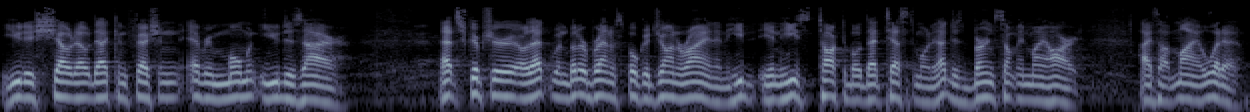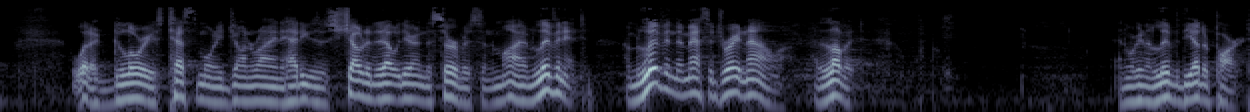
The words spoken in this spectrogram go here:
You just shout out that confession every moment you desire. That scripture, or that when Brother Branham spoke of John Ryan, and he and he's talked about that testimony, that just burned something in my heart. I thought, my, what a what a glorious testimony John Ryan had. He just shouted it out there in the service, and my, I'm living it. I'm living the message right now. I love it. And we're going to live the other part.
